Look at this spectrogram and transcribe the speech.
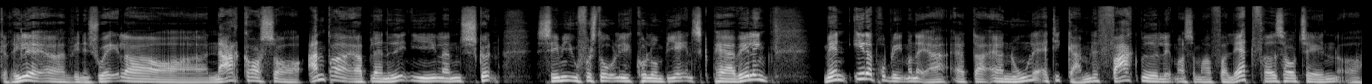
guerillaer, venezueler og narcos og andre er blandet ind i en eller anden skøn, semi-uforståelig kolumbiansk pærevælling, men et af problemerne er, at der er nogle af de gamle FARC-medlemmer, som har forladt fredsaftalen, og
